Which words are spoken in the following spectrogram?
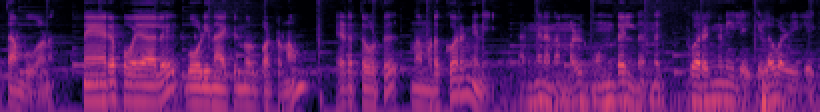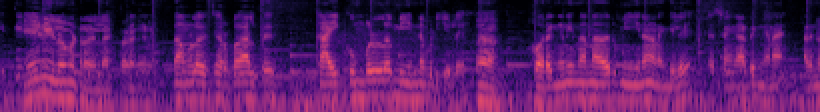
എത്താൻ പോവാണ്. നേരെ പോയാൽ ബോഡി നായ്ക്കന്നൂർ പട്ടണം ഇടത്തോട്ട് നമ്മുടെ കൊരങ്ങണി. അങ്ങനെ നമ്മൾ മുന്തൽ നിന്ന് കൊരങ്ങണിയിലേക്കുള്ള വഴിയിലേക്ക് തിരി ഏഴ് കിലോമീറ്റർ അല്ലേ കൊരങ്ങണി? നമ്മൾ ചെറുപ്പകാലത്ത് കൈക്കുമ്പിളിൽ മീനിനെ പിടിക്കൂലേ? കൊരങ്ങണി എന്ന് പറഞ്ഞാൽ അതൊരു മീനാണെങ്കിൽ രക്ഷങ്ങാട്ട് ഇങ്ങനെ അതിന്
